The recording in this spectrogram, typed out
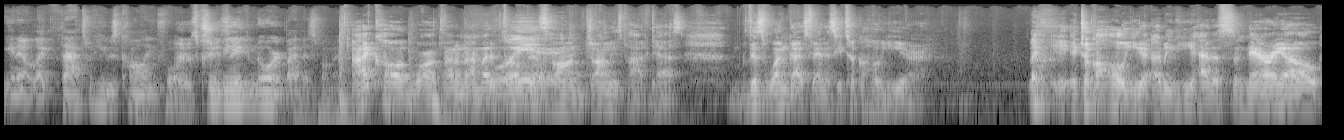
You know, like that's what he was calling for It was to be ignored by this woman. I called once. I don't know. I might have told this on Johnny's podcast. This one guy's fantasy took a whole year. Like it, it took a whole year. I mean, he had a scenario.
